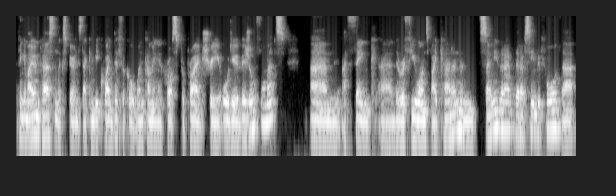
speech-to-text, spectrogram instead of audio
I think in my own personal experience, that can be quite difficult when coming across proprietary audiovisual formats. Um, I think uh, there are a few ones by Canon and Sony that I've that I've seen before that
